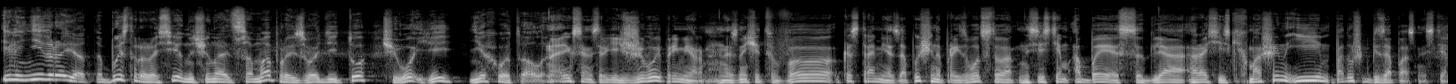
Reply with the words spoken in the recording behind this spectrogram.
или невероятно быстро Россия начинает сама производить то, чего ей не хватало. Александр Сергеевич, живой пример. Значит, в Костроме запущено производство систем АБС для российских машин и подушек безопасности.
